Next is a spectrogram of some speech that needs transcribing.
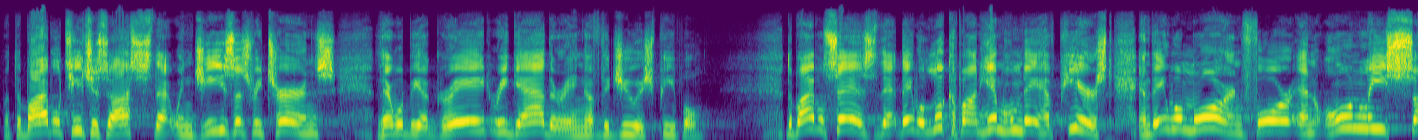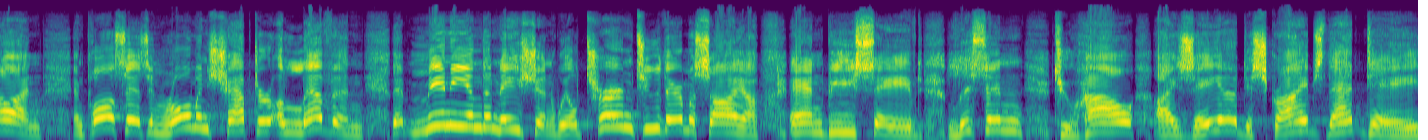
But the Bible teaches us that when Jesus returns, there will be a great regathering of the Jewish people. The Bible says that they will look upon him whom they have pierced, and they will mourn for an only son. And Paul says in Romans chapter 11 that many in the nation will turn to their Messiah and be saved. Listen to how Isaiah describes that day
